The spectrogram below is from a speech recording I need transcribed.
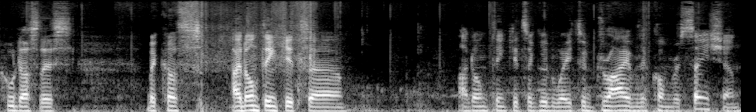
who does this because I don't think it's. Uh, I don't think it's a good way to drive the conversation.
